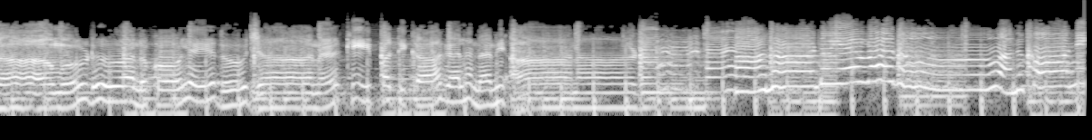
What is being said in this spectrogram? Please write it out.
రాముడు అనుకోలేదు జానకి పతి కాగలనని ఆనాడు. ఆనాడు ఎవరు అనుకోని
